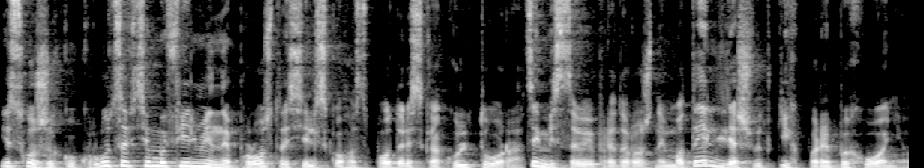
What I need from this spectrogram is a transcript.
І схоже, кукурудза в цьому фільмі не просто сільськогосподарська культура, це місцевий придорожний мотель для швидких перепихонів.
